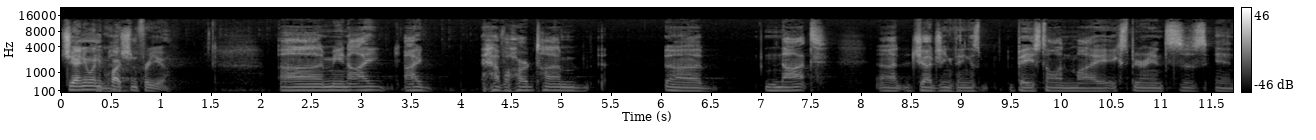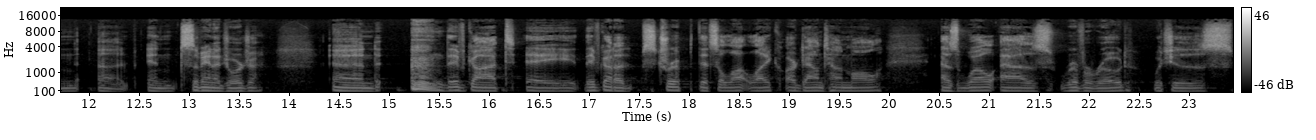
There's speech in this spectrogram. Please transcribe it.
Genuine Amen. question for you. Uh, I mean, I I have a hard time uh, not uh, judging things based on my experiences in uh, in Savannah, Georgia, and they've got a they've got a strip that's a lot like our downtown mall, as well as River Road, which is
